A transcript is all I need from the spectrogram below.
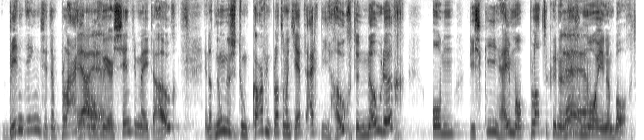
binding zit een plaatje Ja, ja. ongeveer een centimeter hoog. En dat noemden ze toen carvingplatten. Want je hebt eigenlijk die hoogte nodig om die ski helemaal plat te kunnen Ja, leggen, ja. mooi in een bocht.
